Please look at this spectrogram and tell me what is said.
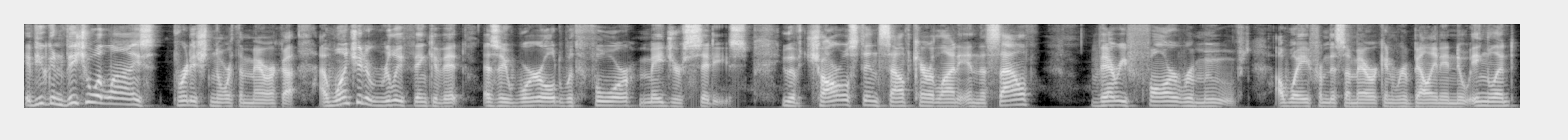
If you can visualize British North America, I want you to really think of it as a world with four major cities. You have Charleston, South Carolina in the south, very far removed away from this American rebellion in New England.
